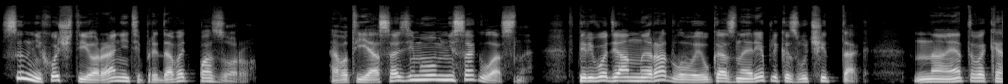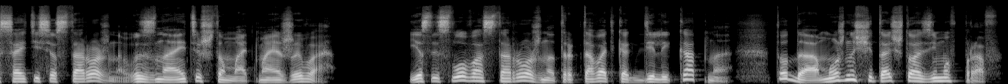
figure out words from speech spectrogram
Сын не хочет ее ранить и предавать позору. А вот я с Азимовым не согласна. В переводе Анны Радловой указанная реплика звучит так но этого касайтесь осторожно, вы знаете, что мать моя жива. Если слово «осторожно» трактовать как «деликатно», то да, можно считать, что Азимов прав.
